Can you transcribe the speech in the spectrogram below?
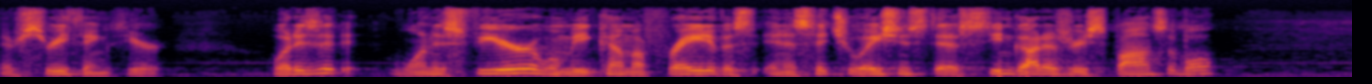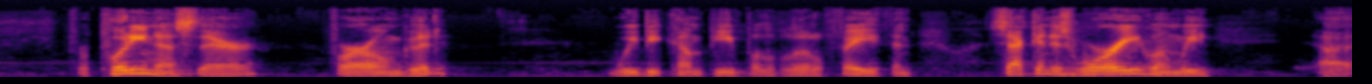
There's three things here. What is it? One is fear when we become afraid of us in a situation instead of seeing God as responsible for putting us there for our own good. We become people of little faith. And second is worry when we uh,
